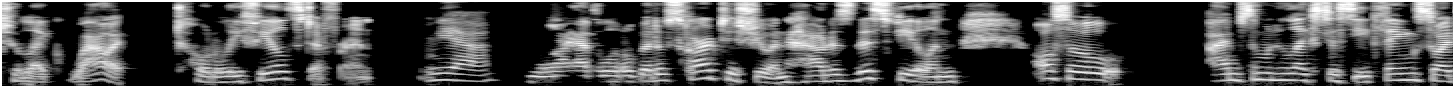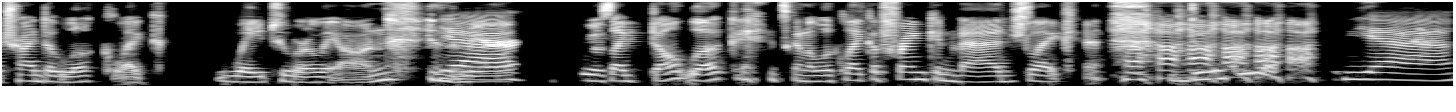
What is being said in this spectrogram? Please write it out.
to like, wow, it totally feels different. Yeah. Well, I have a little bit of scar tissue and how does this feel? And also, I'm someone who likes to see things. So I tried to look like way too early on in the mirror. He was like, don't look. It's going to look like a Frankenvag. Like? Yeah.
